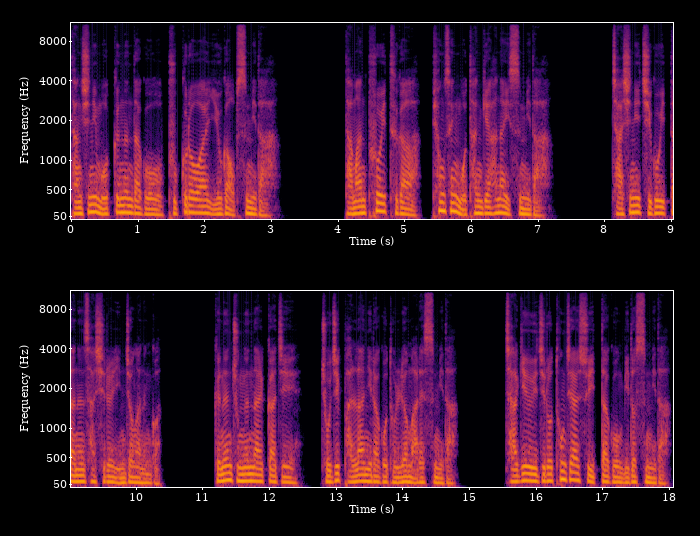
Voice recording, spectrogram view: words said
당신이 못 끊는다고 부끄러워할 이유가 없습니다. 다만 프로이트가 평생 못한 게 하나 있습니다. 자신이 지고 있다는 사실을 인정하는 것. 그는 죽는 날까지 조직 반란이라고 돌려 말했습니다. 자기 의지로 통제할 수 있다고 믿었습니다.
